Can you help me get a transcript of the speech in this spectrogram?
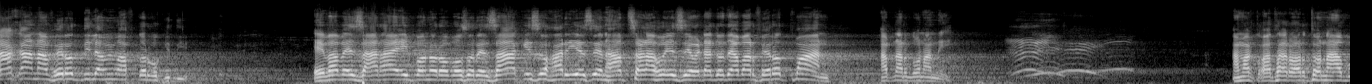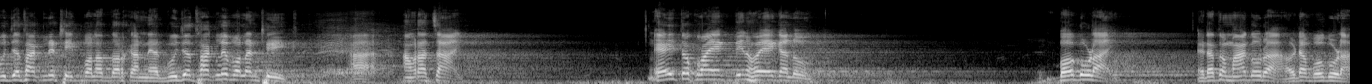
টাকা না ফেরত দিলে আমি মাফ করব কি দিয়ে? এভাবে যারা এই পনেরো বছরে যা কিছু হারিয়েছেন, হাত ছাড়া হয়েছে, ওটা যদি আবার ফেরত পান, আপনার গোনা নেই। আমার কথার অর্থ না বুঝে থাকলে ঠিক বলার দরকার নেই বুঝে থাকলে বলেন ঠিক। আমরা চাই। এই তো কয়েকদিন হয়ে গেল। বগুড়ায়। এটা তো মাগুরা ওটা বগুড়া।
